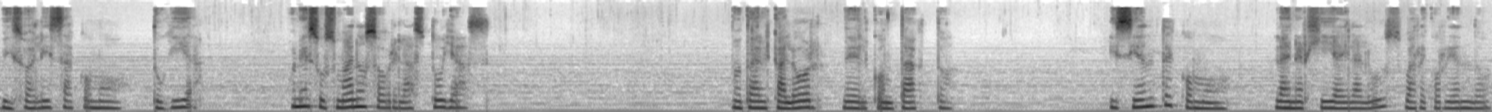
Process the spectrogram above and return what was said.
Visualiza como tu guía pone sus manos sobre las tuyas. Nota el calor del contacto y siente como la energía y la luz va recorriendo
